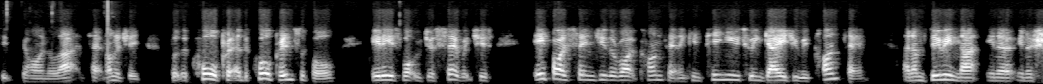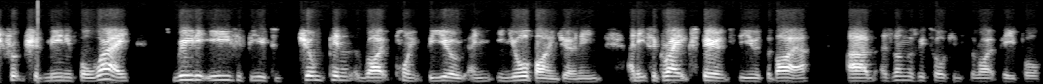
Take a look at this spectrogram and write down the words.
sits behind all that and technology, but the core the core principle, it is what we've just said, which is if I send you the right content and continue to engage you with content, and I'm doing that in a in a structured, meaningful way, it's really easy for you to jump in at the right point for you and in your buying journey, and it's a great experience for you as the buyer um, as long as we're talking to the right people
